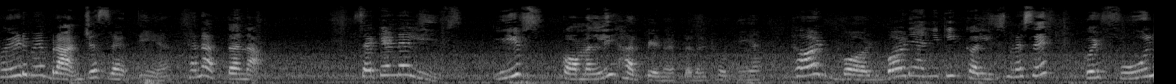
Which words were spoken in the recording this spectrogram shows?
पेड़ में ब्रांचेस रहती हैं है ना? तना। सेकेंड है लीव्स लीव्स कॉमनली हर पेड़ में प्रेजेंट होती हैं. थर्ड बर्ड बर्ड यानी कि कल इसमें से कोई फूल,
